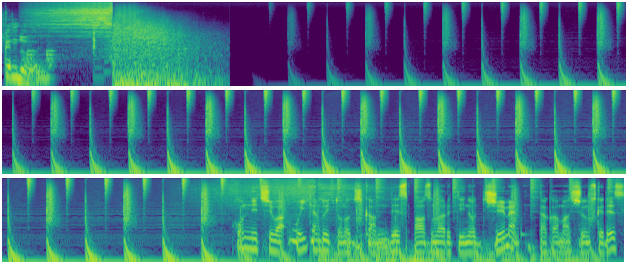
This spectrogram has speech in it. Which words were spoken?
Come on. こんにちは。ウィーキャンドイットの時間です。パーソナリティの G メン、高間俊介です。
